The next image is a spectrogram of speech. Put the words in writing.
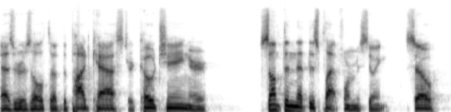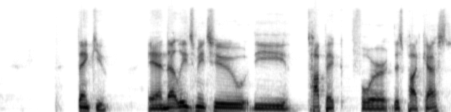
as a result of the podcast or coaching or something that this platform is doing. So, thank you. And that leads me to the topic for this podcast,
